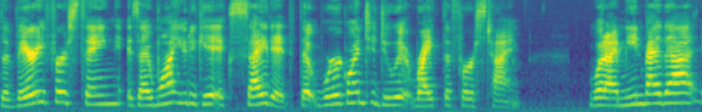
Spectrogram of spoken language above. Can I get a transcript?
The very first thing is I want you to get excited that we're going to do it right the first time. What I mean by that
